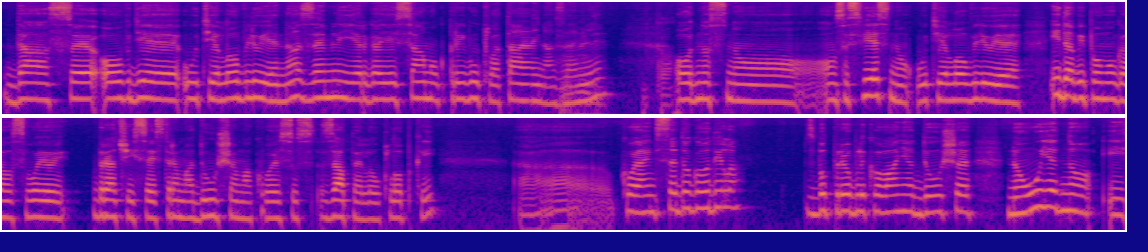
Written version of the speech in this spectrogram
da se ovdje utjelovljuje na zemlji jer ga je i samog privukla tajna zemlje. Da. Odnosno, on se svjesno utjelovljuje i da bi pomogao svojoj braći i sestrama, dušama koje su zapele u klopki, a, koja im se dogodila zbog preoblikovanja duše, no ujedno i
